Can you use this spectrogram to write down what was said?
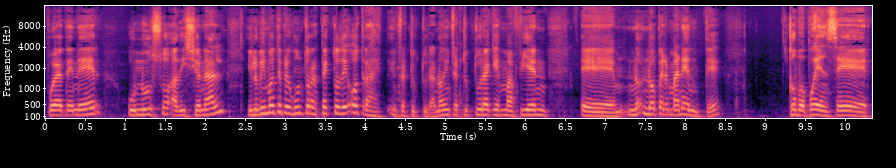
pueda tener un uso adicional. Y lo mismo te pregunto respecto de otras infraestructuras, ¿no? Infraestructura que es más bien eh, no, no permanente. Como pueden ser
